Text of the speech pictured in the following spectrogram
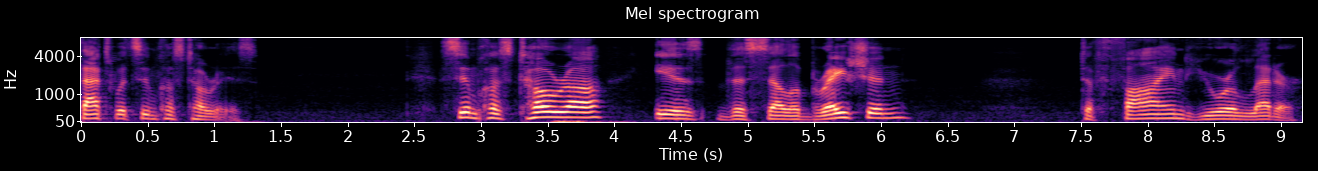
That's what Simchas Torah is. Simchas Torah is the celebration to find your letter,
